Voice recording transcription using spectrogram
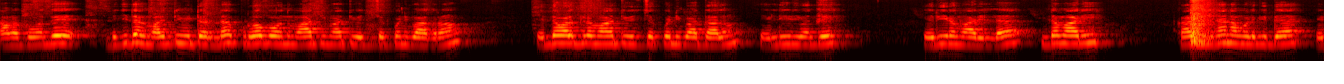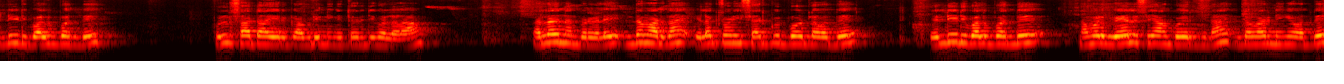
நமக்கு வந்து டிஜிட்டல் மல்டிமீட்டரில் ப்ரோபை வந்து மாற்றி மாற்றி வச்சு செக் பண்ணி பார்க்குறோம். எந்த வளத்தில் மாற்றி வச்சு செக் பண்ணி பார்த்தாலும் எல்இடி வந்து எரியிற மாதிரி இல்லை. இந்த மாதிரி காட்டிங்கன்னா நம்மளுக்கு இந்த எல்இடி பல்ப் வந்து ஃபுல் ஷார்ட் ஆகிருக்கு அப்படின்னு நீங்கள் தெரிஞ்சுக்கொள்ளலாம் நல்லது நண்பர்களே இந்த மாதிரி தான் எலக்ட்ரானிக் சர்க்கியூட் போர்டில் வந்து எல்இடி பல்ப் வந்து நம்மளுக்கு வேலை செய்யாமல் போயிருச்சுன்னா இந்த மாதிரி நீங்கள் வந்து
